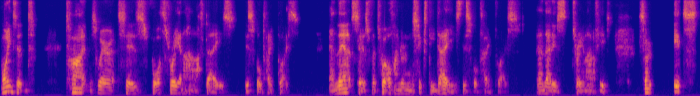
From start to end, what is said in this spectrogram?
pointed times where it says for three and a half days this will take place. And then it says for 1260 days this will take place. And that is three and a half years. So it's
